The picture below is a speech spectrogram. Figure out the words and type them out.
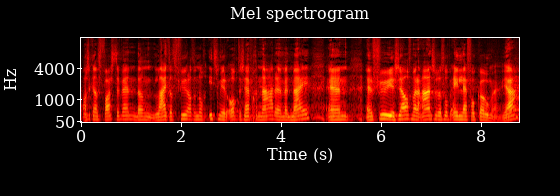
als ik aan het vasten ben, dan laait dat vuur altijd nog iets meer op. Dus heb genade met mij. En, en vuur jezelf maar aan, zodat we op één level komen. Ja?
